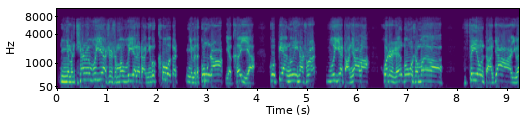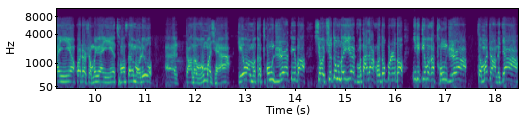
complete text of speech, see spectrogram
你们天润物业是什么物业来着？你给我扣个你们的公章也可以，给我变更一下，说物业涨价了，或者人工什么费用涨价原因或者什么原因，从三毛六哎涨到五毛钱，给我们个通知，对吧？小区这么多业主，大家伙都不知道，你得给我个通知，啊怎么涨的价？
